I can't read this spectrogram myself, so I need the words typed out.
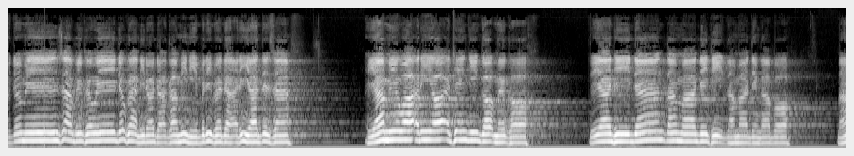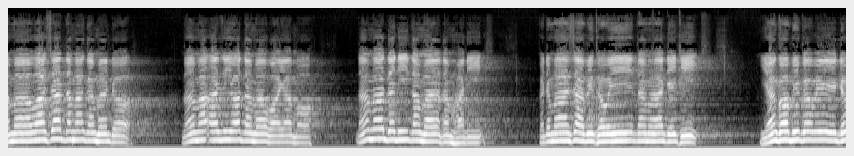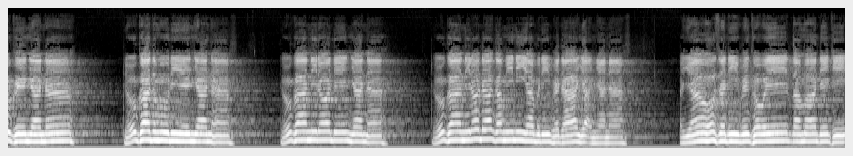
ကတမေသဗိခဝေဒုက္ခនិရောဓဂ ामि နိပရိပဒအရိယသစ္စာအယမေဝအရိယောအထင်ကြီးကောမေခောတရားဓိတံသမ္မာဒိဋ္ဌိသမ္မာသင်္ကပ္ပောသမ္မာဝါစာသမ္မာကမ္မန္တောသမ္မာအာဇီယောသမ္မာဝါယာမောသမ္မာတတိသမ္မာသမ္မာတိ ကတမသဗိခဝေသမ္မာဒိဋ္ဌိယံခောဘိခဝေဒုက္ခေညာနံဒုက္ခသမုဒိယညာနံဒုက္ခនិရောဓေညာနံဒုက္ခនិရောဓဂမိနိယပရိပဒါယညာနံအယံဟောစတိဘိခဝေသမ္မာဒိဋ္ဌိ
